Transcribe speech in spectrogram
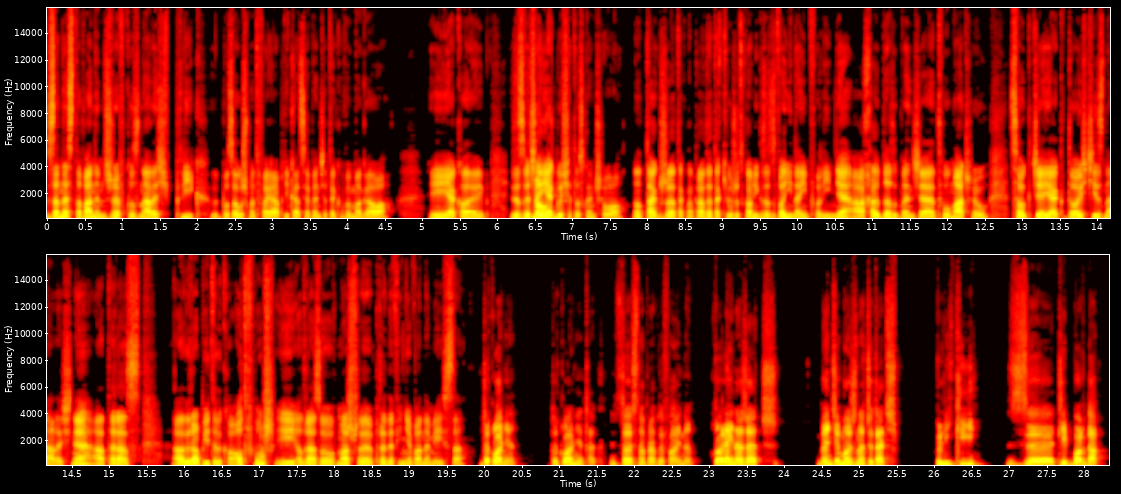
w zanestowanym drzewku znaleźć plik, bo załóżmy twoja aplikacja będzie tego wymagała. I jako, zazwyczaj no. jakby się to skończyło? No tak, że tak naprawdę taki użytkownik zadzwoni na infolinię, a helpdesk będzie tłumaczył, co, gdzie, jak dojść i znaleźć, nie? A teraz robi tylko otwórz i od razu masz predefiniowane miejsce. Dokładnie. Dokładnie tak. Więc to jest naprawdę fajne. Kolejna rzecz. Będzie można czytać pliki z clipboarda.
